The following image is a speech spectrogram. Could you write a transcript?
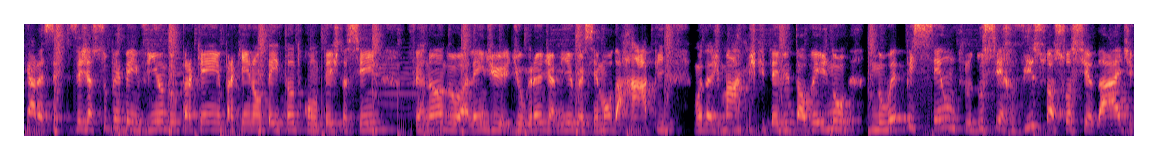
Cara, seja super bem-vindo. Para quem, quem não tem tanto contexto assim, o Fernando, além de, de um grande amigo, esse irmão da RAP, uma das marcas que teve talvez no, no epicentro do serviço à sociedade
